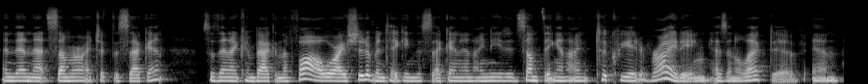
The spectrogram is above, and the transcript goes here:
And then that summer I took the second. So then I come back in the fall where I should have been taking the second and I needed something and I took creative writing as an elective. And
